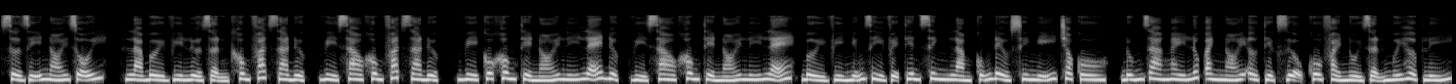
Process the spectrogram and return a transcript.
Sở dĩ nói dỗi, là bởi vì lửa giận không phát ra được, vì sao không phát ra được, vì cô không thể nói lý lẽ được, vì sao không thể nói lý lẽ, bởi vì những gì vệ tiên sinh làm cũng đều suy nghĩ cho cô, đúng ra ngay lúc anh nói ở tiệc rượu cô phải nổi giận mới hợp lý,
